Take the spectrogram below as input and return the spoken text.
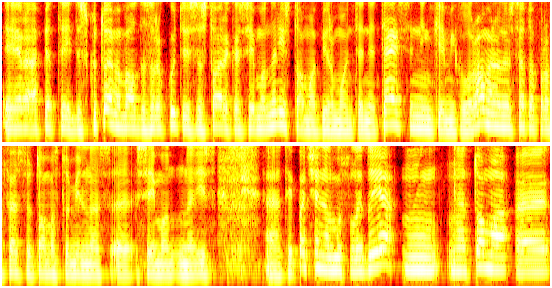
Ir apie tai diskutuojame. Valdas Rakutis, istorikas Seimo narys, Tomo Birmontinė teisininkė, Mykolo Romerio universiteto profesorius, Tomas Tomilinas e, Seimo narys. E, Taip pat šiandien mūsų laidoje. mm, Toma, e,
